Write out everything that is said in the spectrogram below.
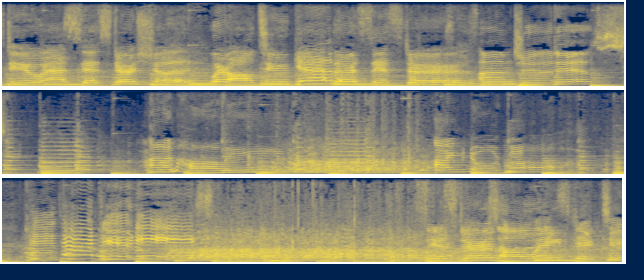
Do as sisters should. We're all together, sisters. I'm Janice. I'm Holly. I'm Nora. And I'm. Sisters always stick together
